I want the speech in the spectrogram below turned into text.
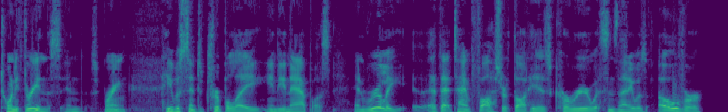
23 in the, in spring. He was sent to AAA Indianapolis. And really, at that time, Foster thought his career with Cincinnati was over.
